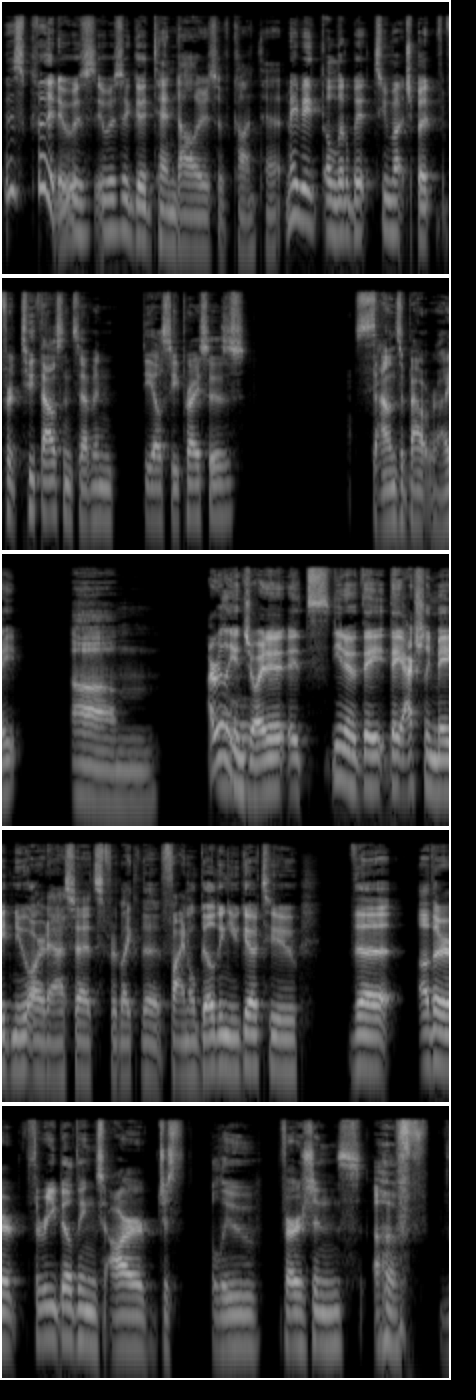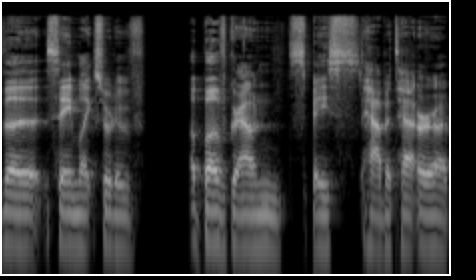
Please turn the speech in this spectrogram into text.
it was good. It was it was a good ten dollars of content. Maybe a little bit too much, but for two thousand seven DLC prices, sounds about right. Um, I really Oh. enjoyed it. It's you know they they actually made new art assets for like the final building you go to. The other three buildings are just blue versions of the same like sort of above ground space habitat or a,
